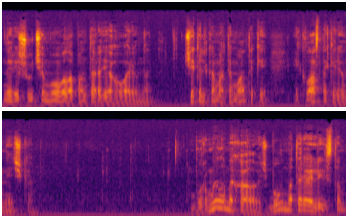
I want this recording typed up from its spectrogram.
нерішуче мовила Пантера Ягуарівна, вчителька математики і класна керівничка. Бурмила Михайлович був матеріалістом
